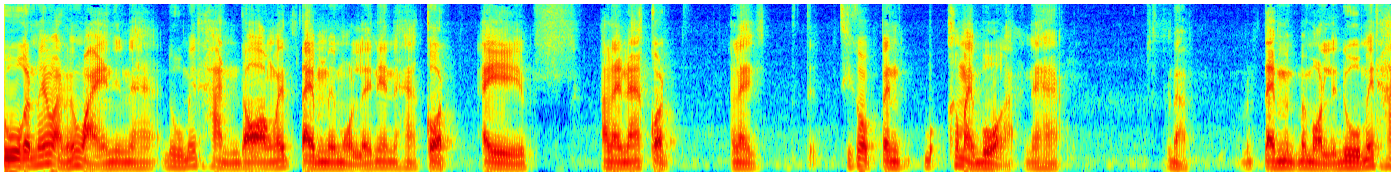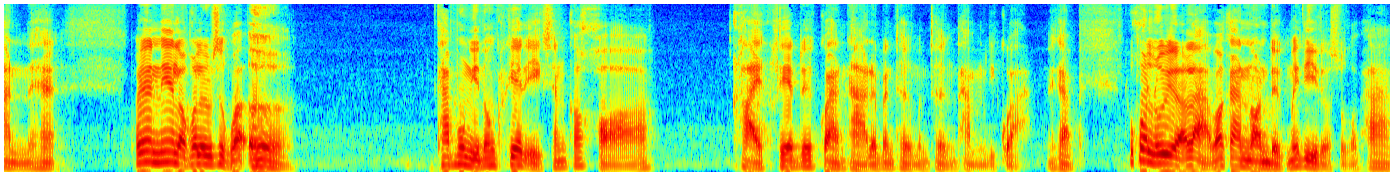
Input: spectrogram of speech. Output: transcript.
ดูกันไม่หวั่นไม่ไหวจริงๆนะฮะดูไม่ทันดองไว้เต็มไปหมดเลยเนี่ยนะฮะกดไออะไรนะกดอะไร ที่เขาเป็นเครื่องหมายบวกอะนะฮะแบบเต็มไปหมดเลยดูไม่ทันนะฮะเพราะฉะนั้นเนี่ยเราก็เลยรู้สึกว่า เออ ถ้าพรุ่งนี้ต้องเครียดอีกฉันก็ขอคลายเครียดด้วยการหาอะไรบันเทิงบันเทิงทำดีกว่านะครับ ทุกคนรู้อยู่แล้วแหละว่าการนอนดึกไม่ดีต่อสุขภาพ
